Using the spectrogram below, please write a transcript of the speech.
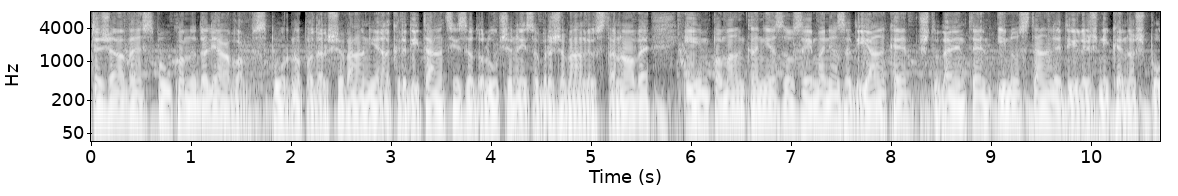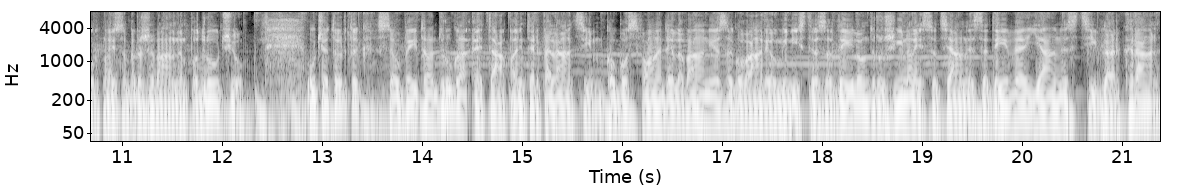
težave s poukom nadaljavo, sporno podaljševanje akreditacij za določene izobraževalne ustanove in pomankanje zauzemanja za dijake, študente in ostale deležnike na športno-izobraževalnem področju. V četrtek se obeta druga etapa interpelacij, ko bo svoje delovanje zagovarjal ministr za delo, družino in socialne zadeve Janez Ciglar Kralj.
